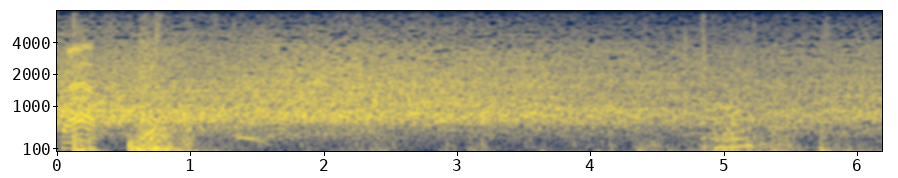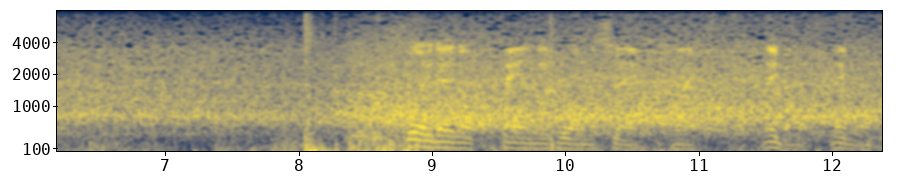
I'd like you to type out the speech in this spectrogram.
Crap. Clearly they don't fan me who I'm gonna say. Right. They don't. They don't.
